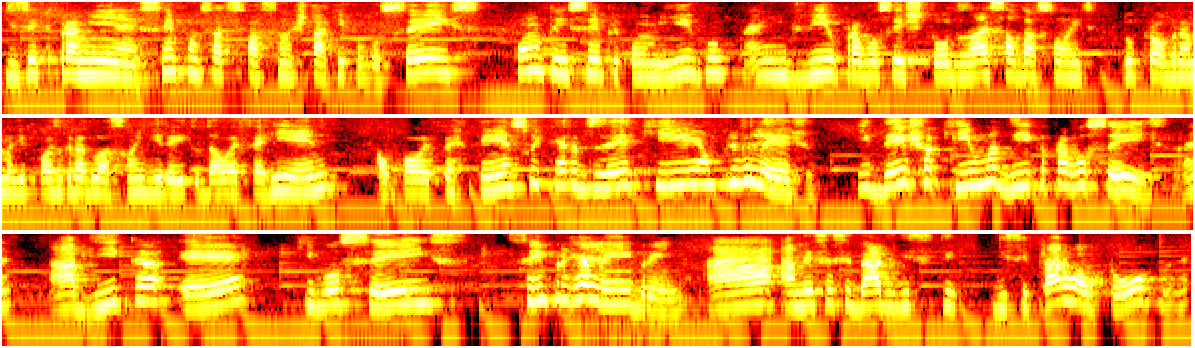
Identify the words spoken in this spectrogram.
dizer que para mim é sempre uma satisfação estar aqui com vocês. Contem sempre comigo. Né? Envio para vocês todos as saudações do programa de pós-graduação em Direito da UFRN, ao qual eu pertenço, e quero dizer que é um privilégio. E deixo aqui uma dica para vocês. Né? A dica é que vocês sempre relembrem a, a necessidade de, de citar o autor, né?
